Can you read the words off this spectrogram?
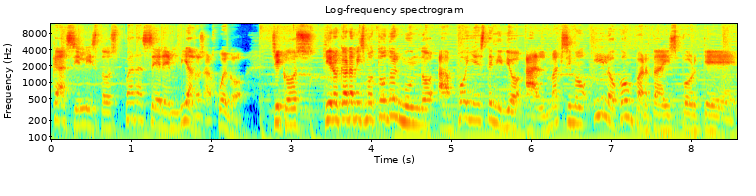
casi listos para ser enviados al juego. Chicos, quiero que ahora mismo todo el mundo apoye este vídeo al máximo y lo compartáis porque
